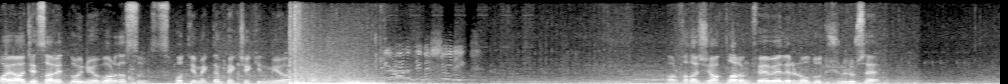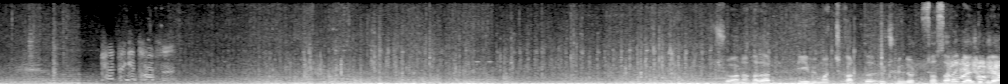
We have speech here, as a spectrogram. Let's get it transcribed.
Bayağı cesaretli oynuyor bu arada. Spot yemekten pek çekinmiyor. Arkada jakların, FV'lerin olduğu düşünülürse şu ana kadar iyi bir maç çıkarttı. 3400 hasara geldi bile.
